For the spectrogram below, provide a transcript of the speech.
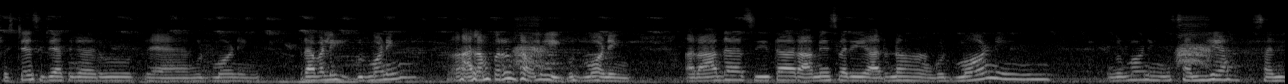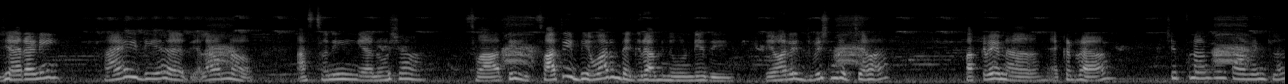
ఫస్ట్ సుజాత గారు good morning. Ravali good morning. Alampuram Ravali good morning. Radha Sita Rameshwari Aruna good morning. Good morning. Sandhya Sandhyarani. Hi dear ఎలా ఉన్నావు? అశ్విని అనూష స్వాతి. స్వాతి భీమవరం దగ్గర నువ్వు ఉండేది. భీమవరం ఎగ్జిబిషన్కి వచ్చావా పక్కనేనా? ఎక్కడరా? చెప్పు నాకు కామెంట్లో.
